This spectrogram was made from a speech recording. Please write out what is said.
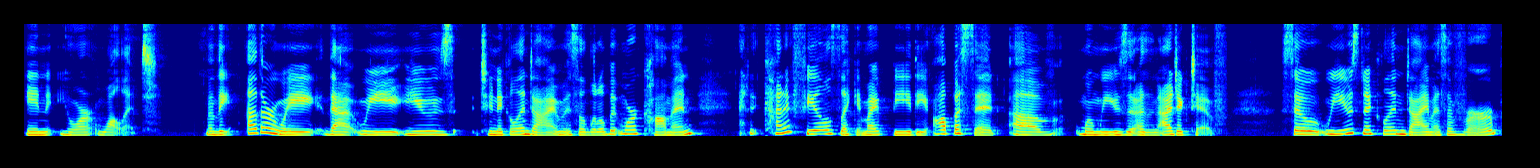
in your wallet. Now, the other way that we use to nickel and dime is a little bit more common, and it kind of feels like it might be the opposite of when we use it as an adjective. So we use nickel and dime as a verb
